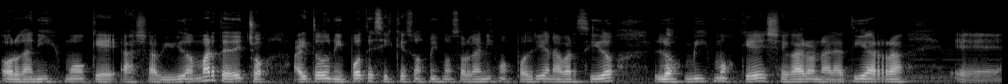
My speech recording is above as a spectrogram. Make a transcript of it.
organismo que haya vivido en Marte. De hecho, hay toda una hipótesis que esos mismos organismos podrían haber sido los mismos que llegaron a la Tierra eh,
